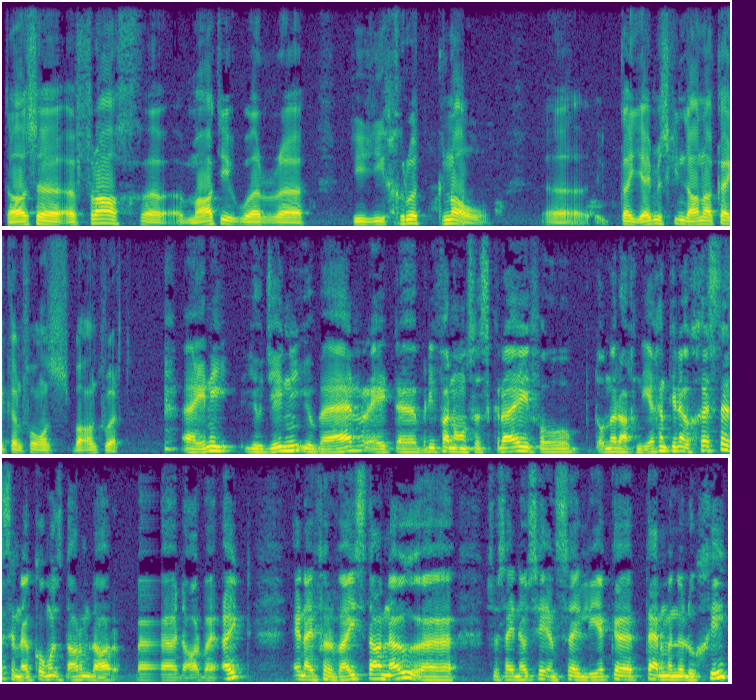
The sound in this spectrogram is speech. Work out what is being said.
daar's 'n 'n vraag uh, maatie oor uh die die groot knal. Uh kan jy miskien daarna kyk en vir ons beantwoord? Uh Henny Eugenie Uber het 'n uh, brief aan ons geskryf op Donderdag 19 Augustus en nou kom ons daarom daar uh, daarby uit en hy verwys dan nou uh soos hy nou sê in sy leuke terminologie.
